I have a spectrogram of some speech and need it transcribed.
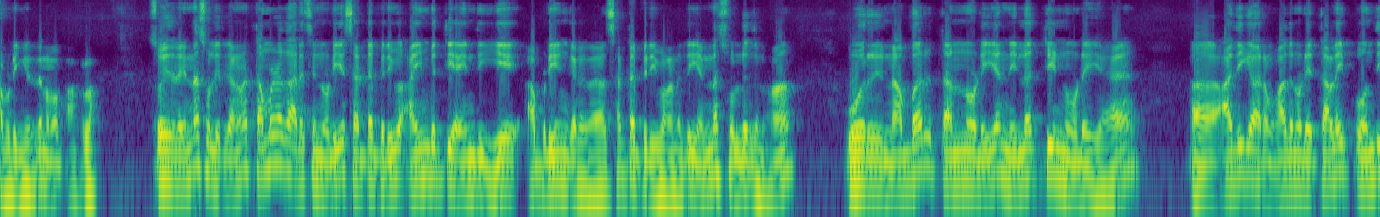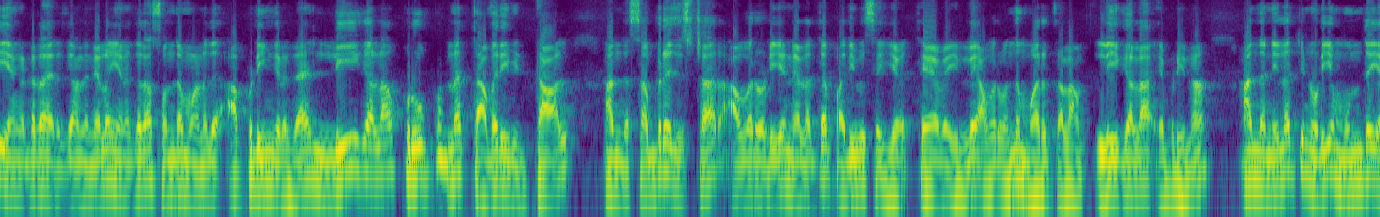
அப்படிங்கிறத நம்ம பார்க்கலாம். ஸோ இதில் என்ன சொல்லியிருக்காங்கன்னா தமிழக அரசினுடைய சட்டப்பிரிவு ஐம்பத்தி ஐந்து ஏ அப்படிங்கிற சட்டப்பிரிவானது என்ன சொல்லுதுன்னா ஒரு நபர் தன்னுடைய நிலத்தினுடைய அதிகாரம் அதனுடைய தலைப்பு வந்து என்கிட்ட தான் இருக்குது அந்த நிலம் எனக்கு தான் சொந்தமானது அப்படிங்கிறத லீகலாக ப்ரூவ் பண்ண தவறிவிட்டால் அந்த சப் ரெஜிஸ்ட்ரார் அவருடைய நிலத்தை பதிவு செய்ய தேவையில்லை. அவர் வந்து மறுக்கலாம். லீகலாக எப்படின்னா அந்த நிலத்தினுடைய முந்தைய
